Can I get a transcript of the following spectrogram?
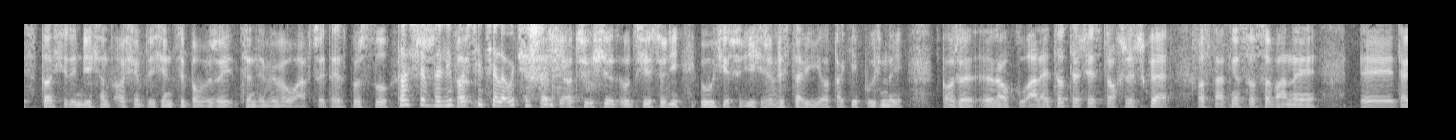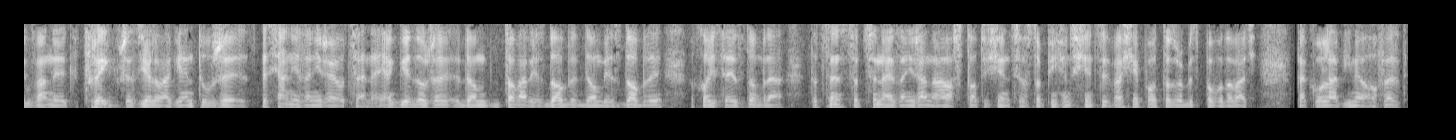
178 tysięcy powyżej ceny wywoławczej. To jest po prostu... To się byli to, właściciele ucieszyli. To się oczywiście ucieszyli i ucieszyli się, że wystawili o takiej późnej porze roku. Ale to też jest troszeczkę ostatnio stosowany yy, tak zwany tryk przez wielu agentów, że specjalnie zaniżają cenę. Jak wiedzą, że dom, towar jest dobry, dom jest dobry, okolica jest dobra, to często cena jest zaniżana o 100 tysięcy, o 150 tysięcy właśnie po to, żeby spowodować taką lawinę ofert.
